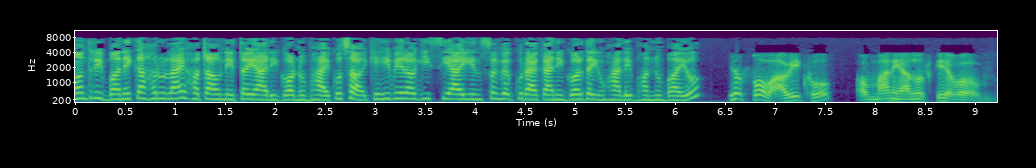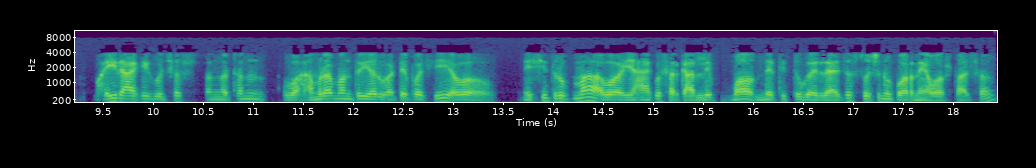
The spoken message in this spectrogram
मन्त्री बनेकाहरूलाई हटाउने तयारी गर्नु भएको छ। केही बेर अघि सीआईएनसँग कुराकानी गर्दै उहाँले भन्नुभयो यो स्वाभाविक हो। अब मानिहाल्नुहोस् कि अब भइराखेको छ संगठन अब हाम्रा मन्त्रीहरू हटेपछि अब निश्चित रूपमा अब यहाँको सरकारले म नेतृत्व गरिरहेछ सोच्नु पर्ने अवस्था छ।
